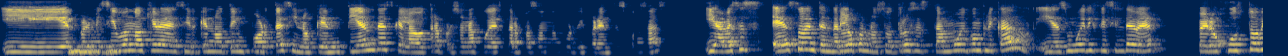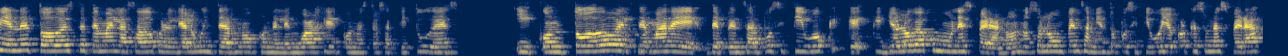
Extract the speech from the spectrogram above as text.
y el permisivo no quiere decir que no te importe, sino que entiendes que la otra persona puede estar pasando por diferentes cosas y a veces eso, entenderlo con nosotros, está muy complicado y es muy difícil de ver, pero justo viene todo este tema enlazado con el diálogo interno, con el lenguaje, con nuestras actitudes y con todo el tema de, pensar positivo, que, que, yo lo veo como una esfera, ¿no? No solo un pensamiento positivo, yo creo que es una esfera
